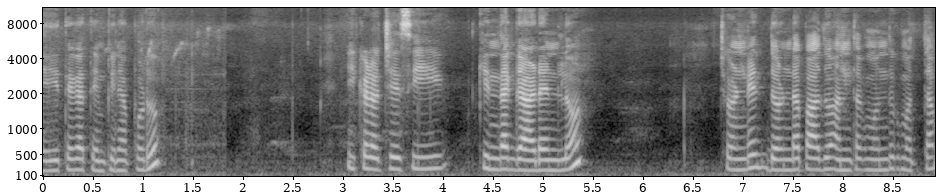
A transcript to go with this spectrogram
లేతగా తెంపినప్పుడు. ఇక్కడ వచ్చేసి కింద గార్డెన్లో చూడండి దొండపాదు అంతకుముందుకు మొత్తం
